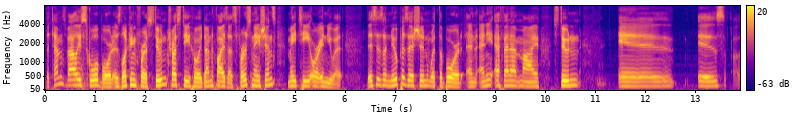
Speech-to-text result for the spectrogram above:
The Thames Valley School Board is looking for a student trustee who identifies as First Nations, Metis, or Inuit. This is a new position with the board, and any FNMI student is, is uh,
